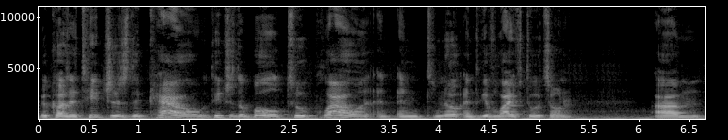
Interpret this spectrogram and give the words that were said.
because it teaches the cow, teaches the bull to plow and, and to know and to give life to its owner. Um,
